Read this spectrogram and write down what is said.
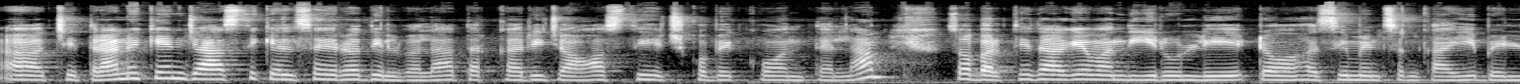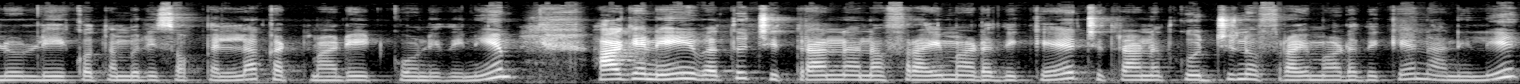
ಆ, ಚಿತ್ರಾನ್ನಕ್ಕೇನು ಜಾಸ್ತಿ ಕೆಲಸ ಇರೋದಿಲ್ವಲ್ಲ ತರಕಾರಿ ಜಾಸ್ತಿ ಹೆಚ್ಕೋಬೇಕು ಅಂತೆಲ್ಲ. ಸೊ ಬರ್ತಿದ್ದಾಗೆ ಒಂದು ಈರುಳ್ಳಿ ಟೊ ಹಸಿಮೆಣಸಿನ್ಕಾಯಿ ಬೆಳ್ಳುಳ್ಳಿ ಕೊತ್ತಂಬರಿ ಸೊಪ್ಪೆಲ್ಲ ಕಟ್ ಮಾಡಿ ಇಟ್ಕೊಂಡಿದ್ದೀನಿ. ಹಾಗೆಯೇ ಇವತ್ತು ಚಿತ್ರಾನ್ನನ ಫ್ರೈ ಮಾಡೋದಕ್ಕೆ ಚಿತ್ರಾನ್ನದ ಗೊಜ್ಜನ್ನ ಫ್ರೈ ಮಾಡೋದಕ್ಕೆ ನಾನಿಲ್ಲಿ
